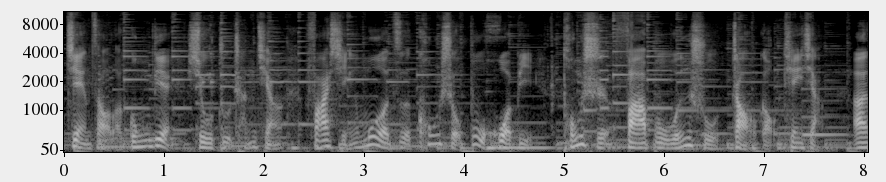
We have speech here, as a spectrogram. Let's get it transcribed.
建造了宫殿，修筑城墙，发行墨字空手部货币，同时发布文书，昭告天下。啊，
